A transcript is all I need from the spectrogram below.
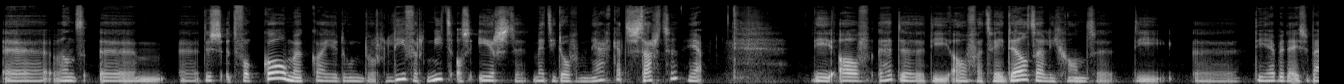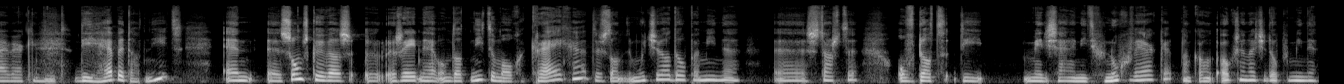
Uh, want um, uh, dus het voorkomen kan je doen door liever niet als eerste met die dopaminergica te starten. Ja. Die, alf, he, de, die alpha-2 delta liganten, die, uh, Die hebben deze bijwerking niet. die hebben dat niet. En soms kun je wel eens reden hebben om dat niet te mogen krijgen. Dus dan moet je wel dopamine uh, starten. Of dat die medicijnen niet genoeg werken. Dan kan het ook zijn dat je dopamine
